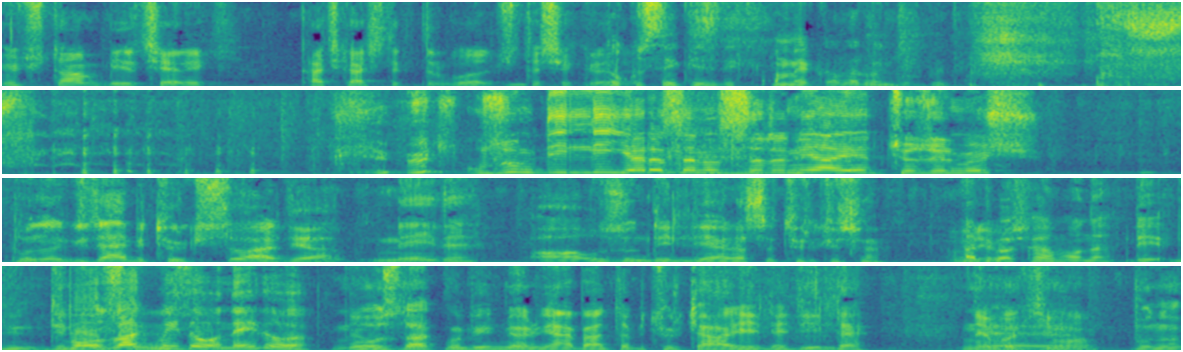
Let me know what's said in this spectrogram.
üç tam bir çeyrek. Kaç kaçlıktır bu ölçü? Teşekkür ederim. 9-8'lik. Amerikalılar önce bu. Üç uzun dilli yarasanın sırrı nihayet çözülmüş. Bunun güzel bir türküsü vardı ya. Neydi? Aa uzun dilli yarası türküsü. Öyle Hadi bir bakalım onu. Bir... Din- Bozlak mıydı o? Neydi o? Bozlak mı bilmiyorum yani ben tabii Türkiye haliyle değil de. Ne e, bakayım o? Bunu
